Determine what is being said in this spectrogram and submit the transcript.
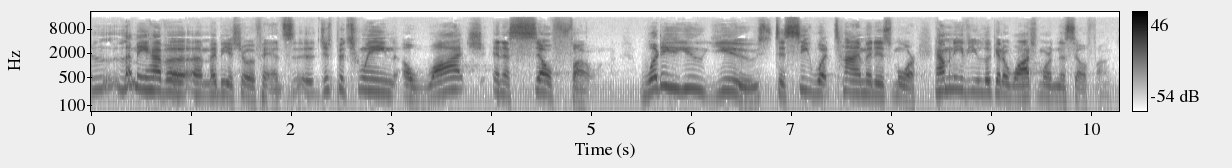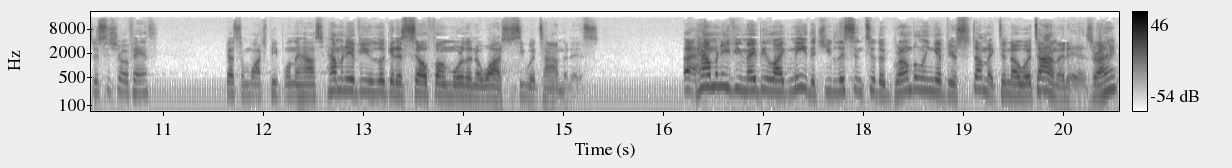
let me have a, a, maybe a show of hands. Uh, just between a watch and a cell phone, what do you use to see what time it is more? How many of you look at a watch more than a cell phone? Just a show of hands. Got some watch people in the house. How many of you look at a cell phone more than a watch to see what time it is? Uh, how many of you may be like me that you listen to the grumbling of your stomach to know what time it is, right?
